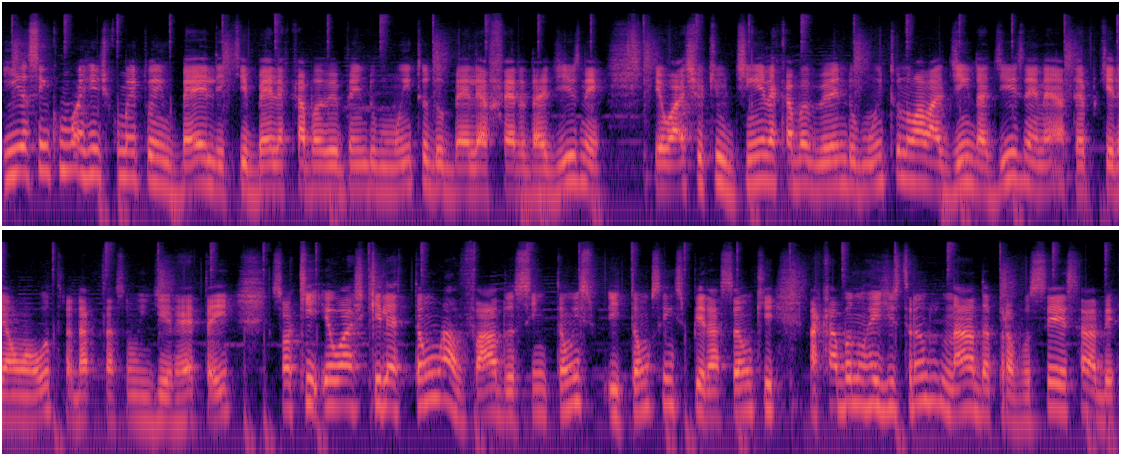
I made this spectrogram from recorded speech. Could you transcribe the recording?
E assim como a gente comentou em Belly, que Belly acaba bebendo muito do Belly a Fera da Disney, eu acho que o Jin, ele acaba bebendo muito no Aladdin da Disney, né, até porque ele é uma outra adaptação indireta aí. Só que eu acho que ele é tão lavado, assim, tão, e tão sem inspiração que acaba não registrando nada para você, sabe?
